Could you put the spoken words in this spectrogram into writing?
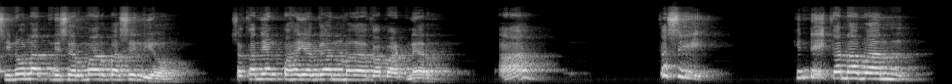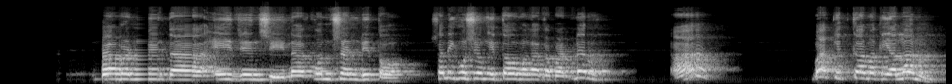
sinulat ni Sir Mar Basilio sa kanyang pahayagan mga kapartner. Ah? Kasi hindi ka naman government ah, agency na concerned dito sa negosyong ito mga kapartner. Ah? Bakit ka makialam?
